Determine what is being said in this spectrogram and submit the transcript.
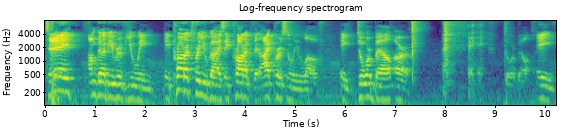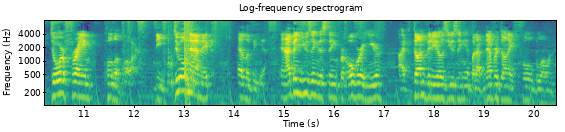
Today, I'm gonna be reviewing a product for you guys, a product that I personally love, a doorbell, or doorbell, a door frame pull-up bar, the Duonamic Eleviia. And I've been using this thing for over a year. I've done videos using it, but I've never done a full-blown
